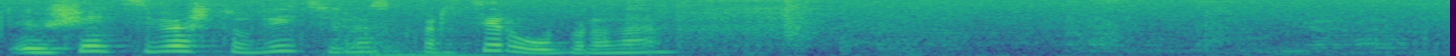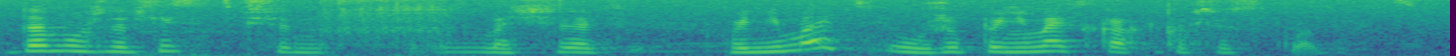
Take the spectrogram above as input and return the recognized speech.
И ощущать себя, что, видите, у нас квартира убрана. Тогда можно все все начинать понимать и уже понимать, как это все складывается.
